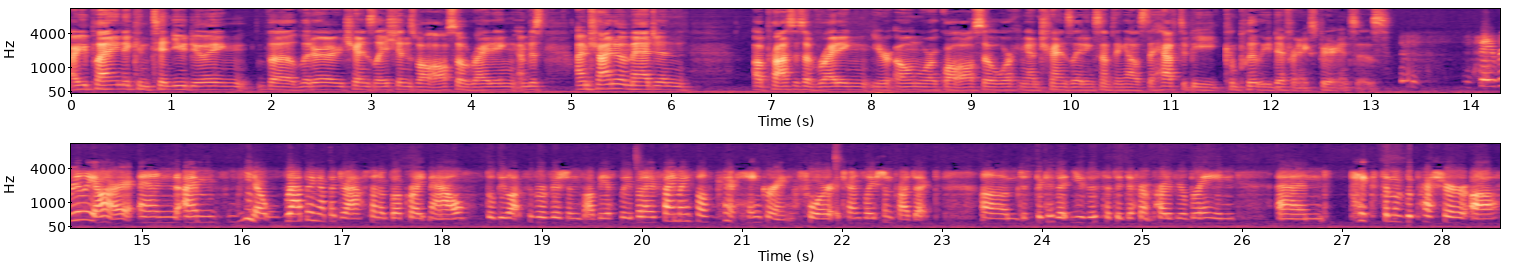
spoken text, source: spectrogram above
are you planning to continue doing the literary translations while also writing? I'm just. I'm trying to imagine a process of writing your own work while also working on translating something else. They have to be completely different experiences. They really are, and I'm, you know, wrapping up a draft on a book right now. There'll be lots of revisions, obviously, but I find myself kind of hankering for a translation project, um, just because it uses such a different part of your brain and takes some of the pressure off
